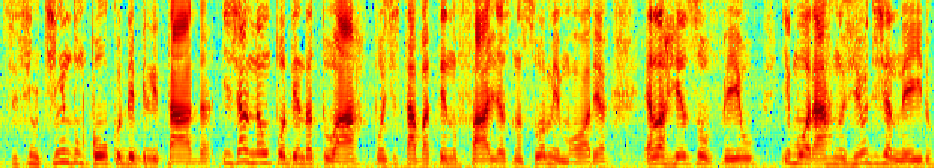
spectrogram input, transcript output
se sentindo um pouco debilitada e já não podendo atuar, pois estava tendo falhas na sua memória, ela resolveu ir morar no Rio de Janeiro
